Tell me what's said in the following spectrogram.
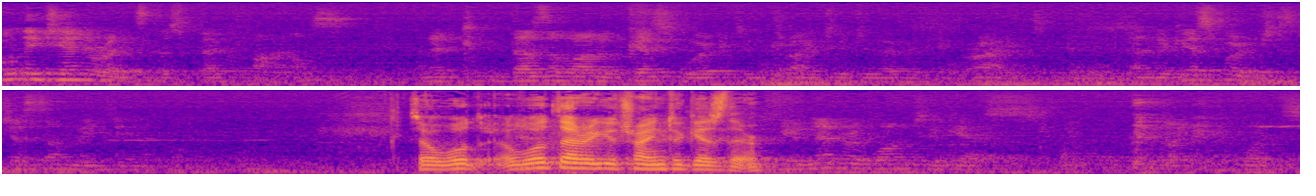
only generates the spec files, and it does a lot of guesswork to try to do everything right. And the guesswork is just unmaintainable. So what what are you trying to guess there? You never want to guess like what's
